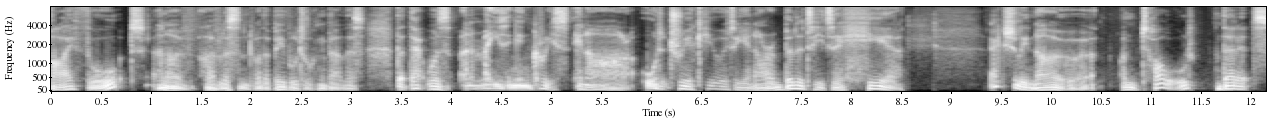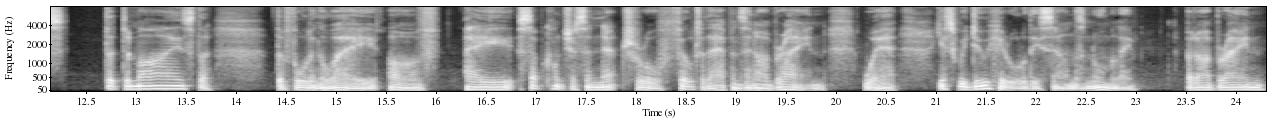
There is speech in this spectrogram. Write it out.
I thought, and I've, I've listened to other people talking about this, that that was an amazing increase in our auditory acuity, in our ability to hear. Actually, no. Uh, I'm told that it's the demise, the, the falling away of a subconscious and natural filter that happens in our brain where, yes, we do hear all of these sounds normally, but our brain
